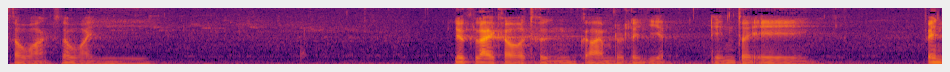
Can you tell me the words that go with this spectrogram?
สว่างสวัยลึกไกลเข้าถึงกายมนุษย์ละเอียดเห็นตัวเอง เป็น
